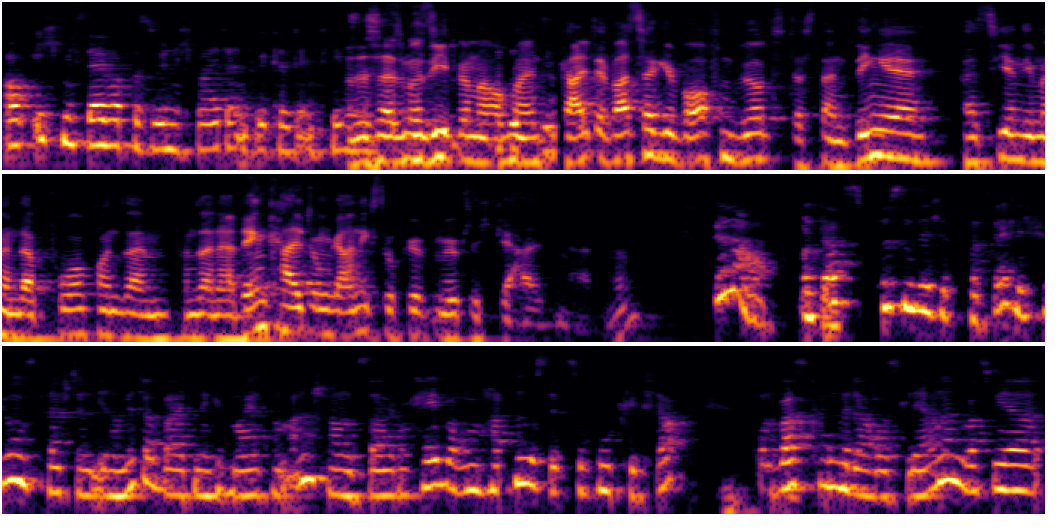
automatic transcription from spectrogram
auch ich mich selber persönlich weiterentwickelt im Thema. Also das heißt, man sieht, wenn man auch mal ins kalte Wasser geworfen wird, dass dann Dinge passieren, die man davor von, seinem, von seiner Denkhaltung gar nicht so für möglich gehalten hat. Ne? Genau. Und das müssen sich jetzt tatsächlich Führungskräfte und ihre Mitarbeitenden gemeinsam anschauen und sagen, hey, warum hat das jetzt so gut geklappt? Und was können wir daraus lernen, was wir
